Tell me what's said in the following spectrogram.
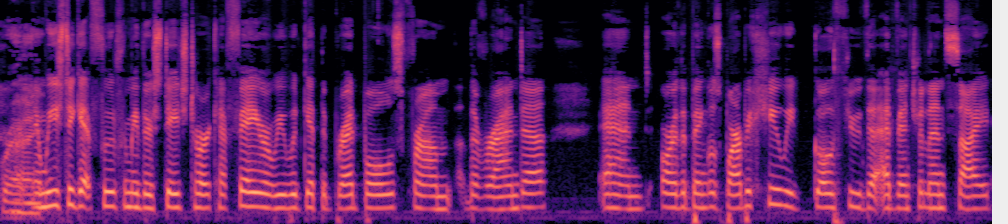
Right. and we used to get food from either Stage Door Cafe or we would get the bread bowls from the veranda, and or the Bengals barbecue. We'd go through the Adventureland side.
